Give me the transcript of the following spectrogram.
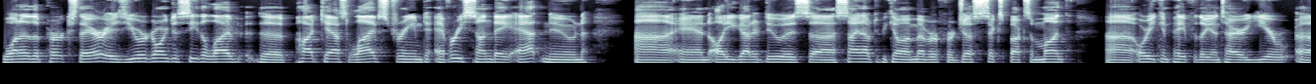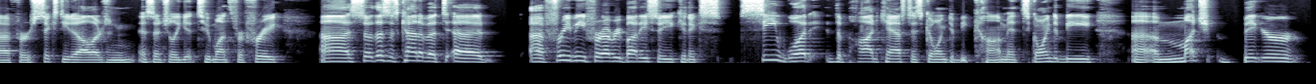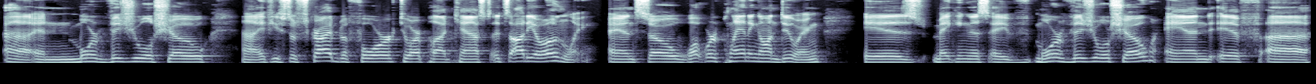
one of the perks there is you are going to see the live the podcast live streamed every Sunday at noon. Uh, and all you got to do is uh, sign up to become a member for just six bucks a month, uh, or you can pay for the entire year uh, for sixty dollars and essentially get two months for free. Uh, so this is kind of a, a, a freebie for everybody, so you can ex- see what the podcast is going to become. It's going to be uh, a much bigger uh, and more visual show. Uh, if you subscribed before to our podcast, it's audio only. And so, what we're planning on doing is making this a v- more visual show. And if, uh,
